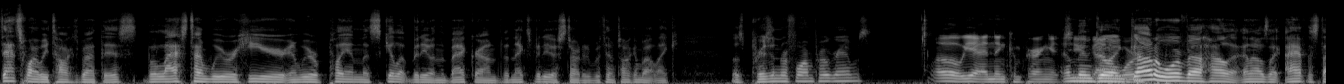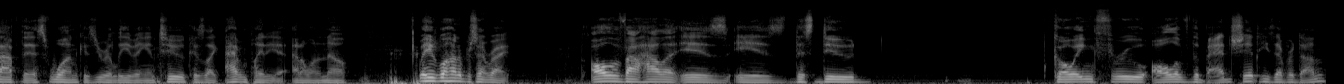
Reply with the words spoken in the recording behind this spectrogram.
That's why we talked about this. The last time we were here and we were playing the skill up video in the background, the next video started with him talking about like those prison reform programs Oh yeah, and then comparing it and to then God going of War. God of War Valhalla, and I was like, I have to stop this one because you were leaving, and two because like I haven't played it yet. I don't want to know. But he's one hundred percent right. All of Valhalla is is this dude going through all of the bad shit he's ever done,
